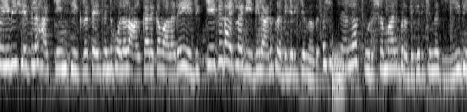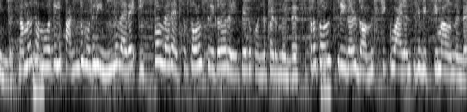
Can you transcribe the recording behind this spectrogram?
സോ ഈ വിഷയത്തിൽ ഹക്കീം സീക്രട്ട് ഏജന്റ് പോലുള്ള ആൾക്കാരൊക്കെ വളരെ എഡ്യൂക്കേറ്റഡ് ആയിട്ടുള്ള രീതിയിലാണ് പ്രതികരിക്കുന്നത്. പക്ഷെ ചില പുരുഷന്മാർ പ്രതികരിക്കുന്ന രീതി ഉണ്ട് നമ്മുടെ സമൂഹത്തിൽ പണ്ട് മുതൽ ഇന്ന് വരെ ഇപ്പം വരെ എത്രത്തോളം സ്ത്രീകൾ റേപ്പ് ചെയ്ത് കൊല്ലപ്പെടുന്നുണ്ട് എത്രത്തോളം സ്ത്രീകൾ ഡൊമസ്റ്റിക് വയലൻസിന് വിക്ടിം ആവുന്നുണ്ട്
